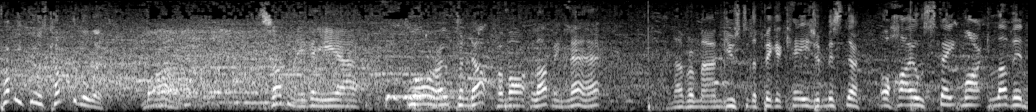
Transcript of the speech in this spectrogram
probably feels comfortable with. Suddenly the uh, floor opened up for Mark Loving there. Another man used to the big occasion, Mr. Ohio State, Mark Loving.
